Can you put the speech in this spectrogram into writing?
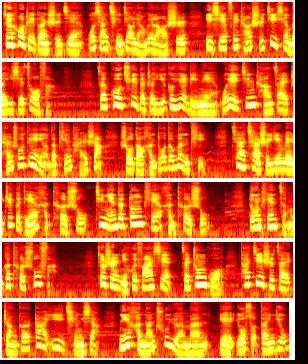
最后这段时间，我想请教两位老师一些非常实际性的一些做法。在过去的这一个月里面，我也经常在禅说电影的平台上收到很多的问题，恰恰是因为这个点很特殊。今年的冬天很特殊，冬天怎么个特殊法？就是你会发现在中国，它既是在整个大疫情下，你很难出远门，也有所担忧。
